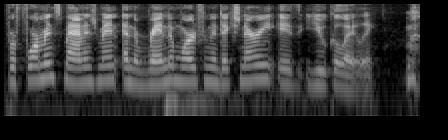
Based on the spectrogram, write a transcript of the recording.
performance management, and the random word from the dictionary is ukulele.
